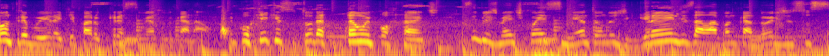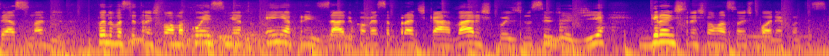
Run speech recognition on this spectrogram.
contribuir aqui para o crescimento do canal. E por que, que isso tudo é tão importante? Simplesmente conhecimento é um dos grandes alavancadores de sucesso na vida. Quando você transforma conhecimento em aprendizado e começa a praticar várias coisas no seu dia a dia, grandes transformações podem acontecer.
